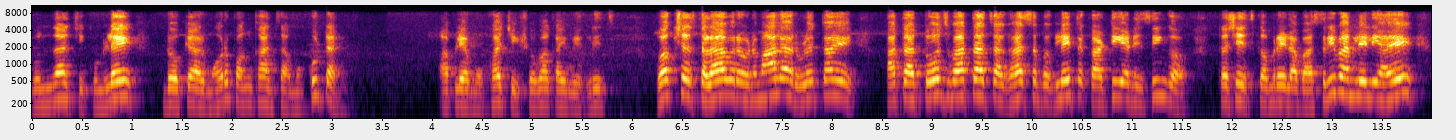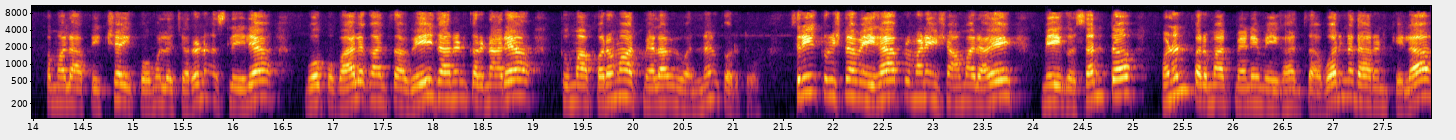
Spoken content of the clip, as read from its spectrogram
गुंजाची कुंडले डोक्यावर मोरपंखांचा मुकुट आहे. आपल्या मुखाची शोभा काही वेगळीच. वक्षस्थळावर वनमाला रुळत आहे. आता तोच भाताचा घास बघले तर काठी आणि सिंग तसेच कमरेला बासरी बांधलेली आहे. कमलापेक्षाही कोमल चरण असलेल्या गोप बालकांचा वेश धारण करणाऱ्या तुम्हा परमात्म्याला मी वंदन करतो. श्रीकृष्ण मेघाप्रमाणे श्यामल आहे मेघ संत म्हणून परमात्म्याने मेघांचा वर्ण धारण केला.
